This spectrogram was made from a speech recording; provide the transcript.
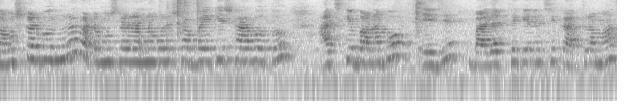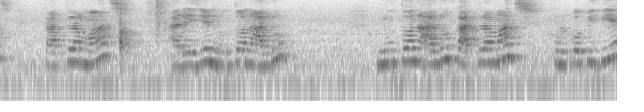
নমস্কার বন্ধুরা, বাটা মশলা রান্না করে সবাইকে স্বাগত। আজকে বানাবো এই যে বাজার থেকে এনেছি কাতলা মাছ কাতলা মাছ আর এই যে নূতন আলু। নূতন আলু, কাতলা মাছ, ফুলকপি দিয়ে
